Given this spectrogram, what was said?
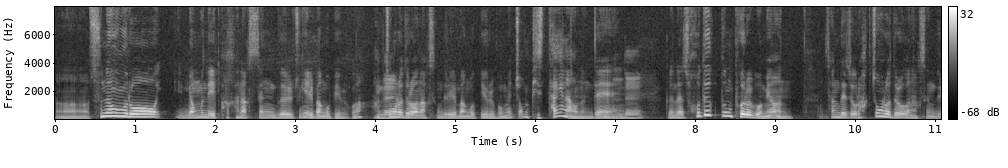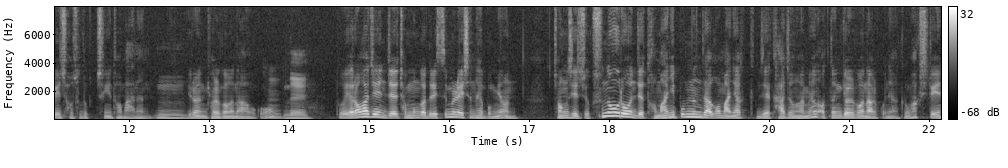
어, 수능으로 명문대 입학한 학생들 중에 일반고 비율과 학종으로 들어간 학생들의 일반고 비율을 보면 좀 비슷하게 나오는데 네. 그런데 소득 분포를 보면 상대적으로 학종으로 들어간 학생들이 저소득층이 더 많은 음. 이런 결과가 나오고 음. 네. 또 여러 가지 이제 전문가들이 시뮬레이션 해보면 정시 즉 수능으로 이제 더 많이 뽑는다고 만약 이제 가정하면 어떤 결과가 나올 거냐 그럼 확실히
